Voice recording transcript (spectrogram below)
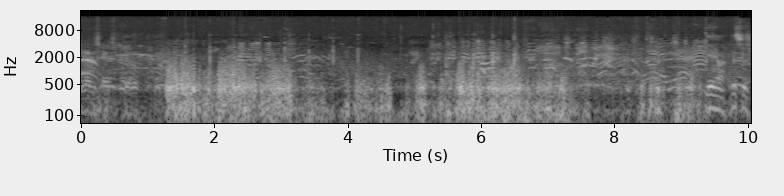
Yeah, his hands together. Yeah, this is.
